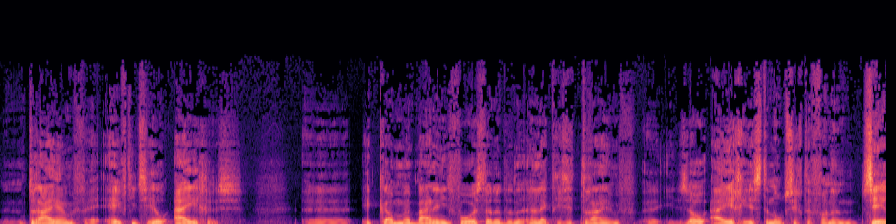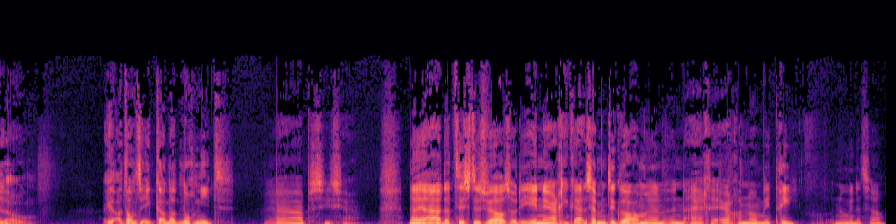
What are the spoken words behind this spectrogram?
een Triumph heeft iets heel eigens. Eh, ik kan me bijna niet voorstellen dat een elektrische Triumph eh, zo eigen is ten opzichte van een Zero. Althans, ik kan dat nog niet. Ja, precies, ja. Nou ja, dat is dus wel zo. Die Energica. Ze hebben natuurlijk wel allemaal een, een eigen ergonometrie. Noem je dat zo?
